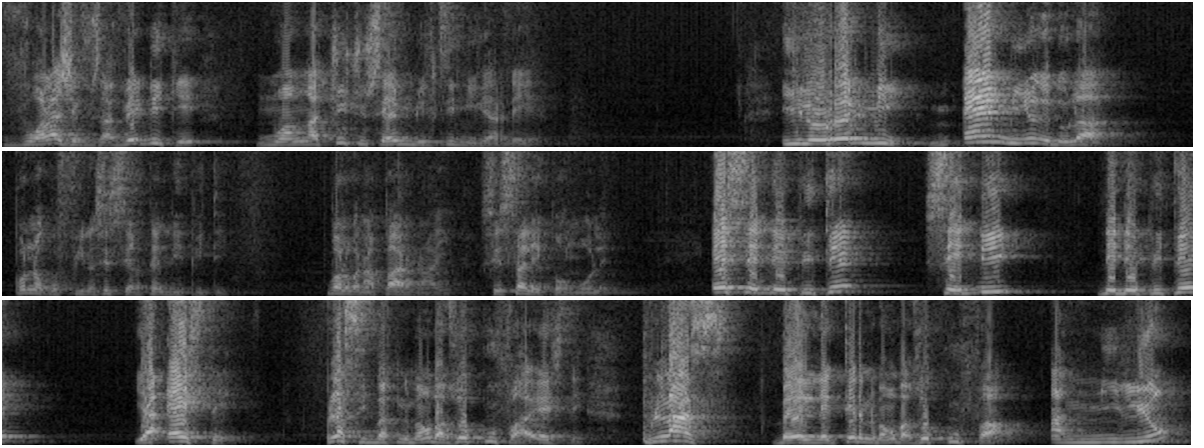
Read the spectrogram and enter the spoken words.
voilà je vous avais dit que Mwanga Chuchu c'est un multimilliardaire. Il aurait mis un million de dollars pour financer certains députés a c'est ça les congolais et ces députés c'est dit des députés il y a est place il bazo kufa est place ba électeur na bango bazo kufa en millions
